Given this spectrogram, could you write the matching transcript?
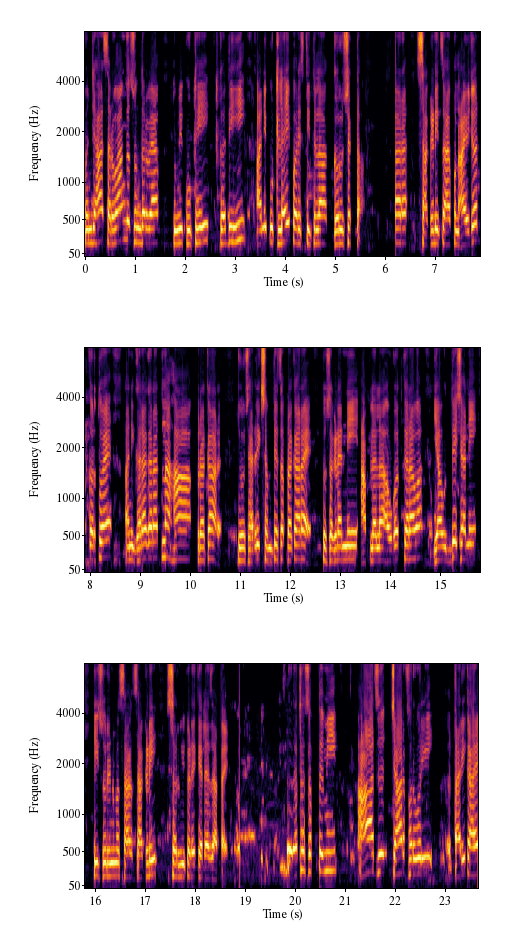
म्हणजे हा सर्वांग सुंदर व्यायाम तुम्ही कुठेही कधीही आणि कुठल्याही परिस्थितीला करू शकता. तर साखळीचं आपण आयोजन करतोय आणि घराघरातनं हा प्रकार जो शारीरिक क्षमतेचा प्रकार आहे तो सगळ्यांनी आपल्याला अवगत करावा. या उद्देशाने ही सूर्यनमस्कार साखळी सर्वीकडे केल्या जात आहे. रथसप्तमी आज चार फरवरी तारीख आहे.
